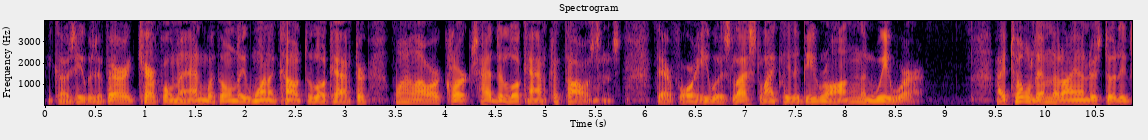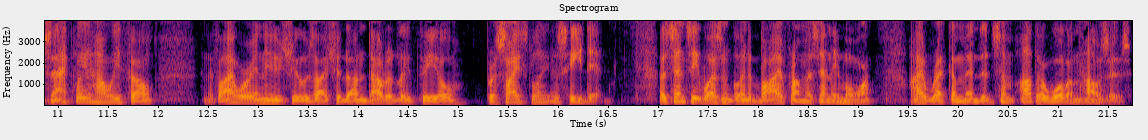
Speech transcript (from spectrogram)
because he was a very careful man with only one account to look after, while our clerks had to look after thousands. Therefore, he was less likely to be wrong than we were. I told him that I understood exactly how he felt, and if I were in his shoes, I should undoubtedly feel precisely as he did. Uh, since he wasn't going to buy from us any more, I recommended some other woolen houses.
